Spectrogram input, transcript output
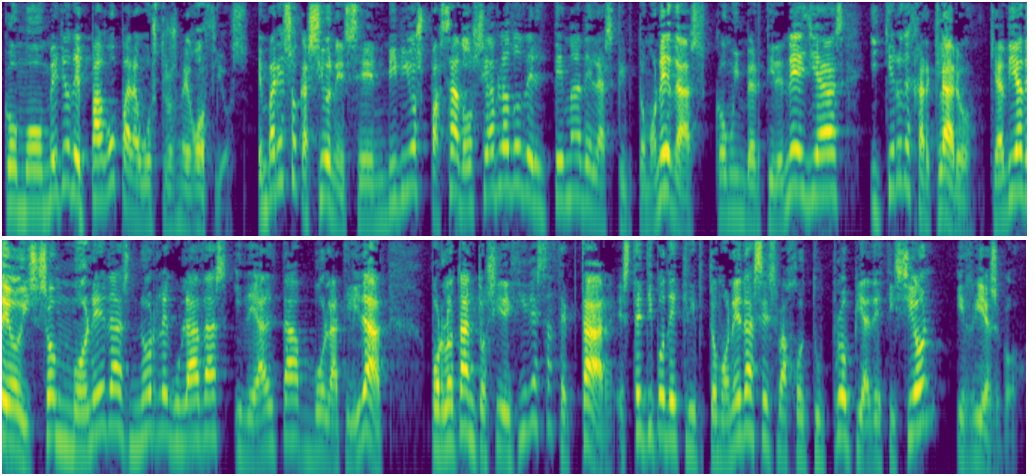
como medio de pago para vuestros negocios. En varias ocasiones, en vídeos pasados, he hablado del tema de las criptomonedas, cómo invertir en ellas, y quiero dejar claro que a día de hoy son monedas no reguladas y de alta volatilidad. Por lo tanto, si decides aceptar este tipo de criptomonedas es bajo tu propia decisión y riesgo.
